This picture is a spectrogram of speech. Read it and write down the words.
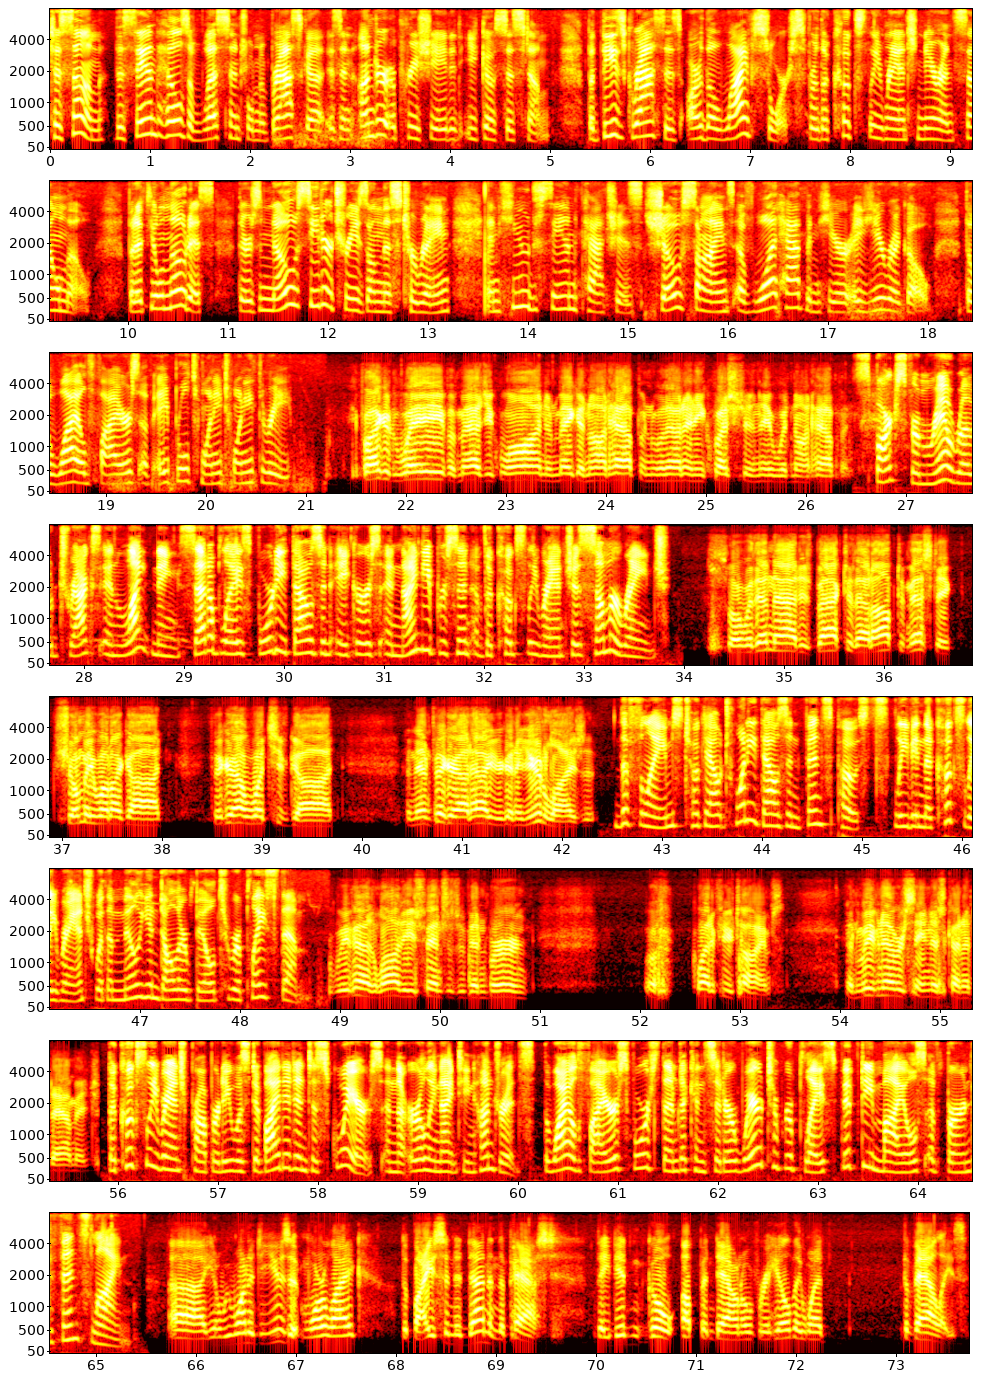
To some, the sand hills of west central Nebraska is an underappreciated ecosystem, but these grasses are the life source for the Cooksley Ranch near Anselmo. But if you'll notice, there's no cedar trees on this terrain, and huge sand patches show signs of what happened here a year ago, the wildfires of April 2023. If I could wave a magic wand and make it not happen without any question, it would not happen. Sparks from railroad tracks and lightning set ablaze 40,000 acres and 90% of the Cooksley Ranch's summer range. So within that is back to that optimistic, show me what I got, figure out what you've got, and then figure out how you're going to utilize it. The flames took out 20,000 fence posts, leaving the Cooksley Ranch with a million dollar bill to replace them. We've had a lot of these fences have been burned quite a few times. And we've never seen this kind of damage. The Cooksley Ranch property was divided into squares in the early 1900s. The wildfires forced them to consider where to replace 50 miles of burned fence line. Uh, you know, we wanted to use it more like the bison had done in the past. They didn't go up and down over a hill, they went the valleys.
